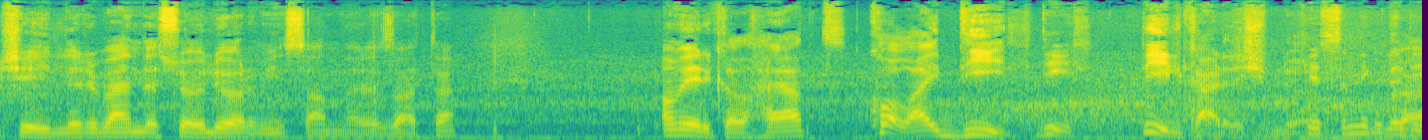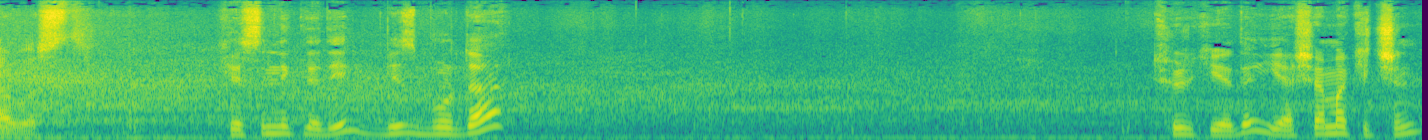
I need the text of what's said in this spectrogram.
şeyleri ben de söylüyorum insanlara zaten. Amerika'da hayat kolay değil. Değil. Değil kardeşim diyorum. Kesinlikle Bu kadar değil. basit. Kesinlikle değil. Biz burada Türkiye'de yaşamak için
